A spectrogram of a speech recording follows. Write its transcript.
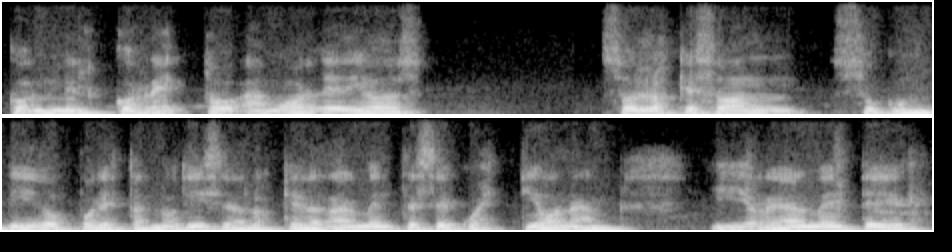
con el correcto amor de Dios son los que son sucumbidos por estas noticias, los que realmente se cuestionan y realmente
